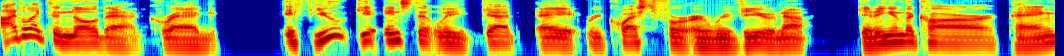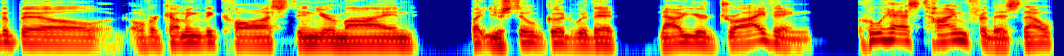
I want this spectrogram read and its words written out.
I'd like to know that, Greg. If you get instantly get a request for a review, now getting in the car, paying the bill, overcoming the cost in your mind, but you're still good with it. Now you're driving. Who has time for this? Now,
